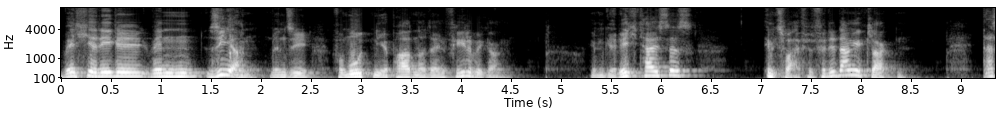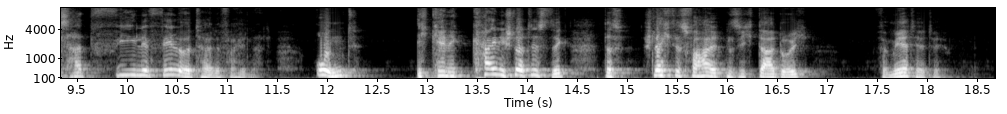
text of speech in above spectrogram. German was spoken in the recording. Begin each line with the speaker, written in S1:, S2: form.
S1: Welche Regel wenden Sie an, wenn Sie vermuten, Ihr Partner hat einen Fehler begangen? Im Gericht heißt es, im Zweifel für den Angeklagten. Das hat viele Fehlurteile verhindert. Und ich kenne keine Statistik, dass schlechtes Verhalten sich dadurch vermehrt hätte.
